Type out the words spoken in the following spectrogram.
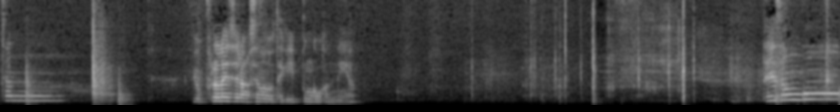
짠! 이 플랫이랑 신어도 되게 이쁜 것 같네요. 대성공!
